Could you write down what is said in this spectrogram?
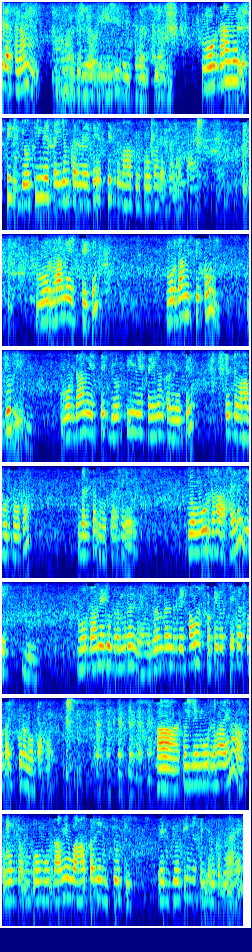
दर्शनम मूर्धा में स्थित ज्योति में संयम करने से सिद्ध महापुरुषों का दर्शन होता है। मूर्धा में स्थित मूर्धा में स्थित कौन? ज्योति। मूर्धा में स्थित ज्योति में संयम करने से सिद्ध महापुरुषों का दर्शन होता है। जो मूर्धा है ना ये मूर्धा में जो ब्रह्मरंध्र है, ब्रह्मरंध्र देखा हुआ छोटे बच्चे का थोड़ा स्फुरन होता है। हाँ तो ये मूर्धा है ना तो वो मूर्धा में वहाँ पर एक ज्योति एक ज्योति में संयम करना है।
